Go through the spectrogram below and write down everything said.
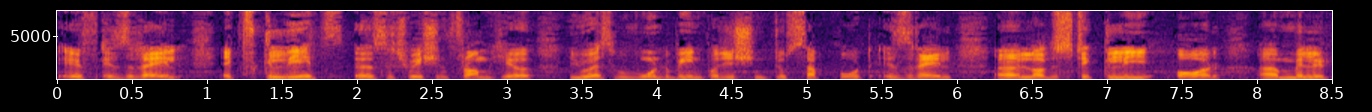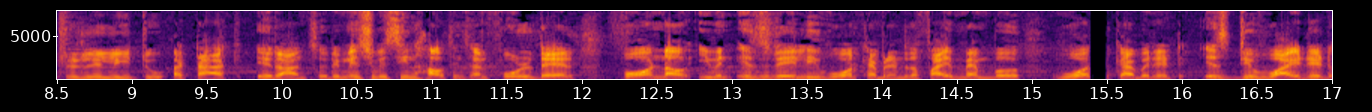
if Israel escalates the situation from here, US won't be in position to support Israel uh, logistically or uh, militarily to attack Iran. So it remains to be seen how things unfold there. For now, even Israeli war cabinet, the five-member war cabinet is divided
